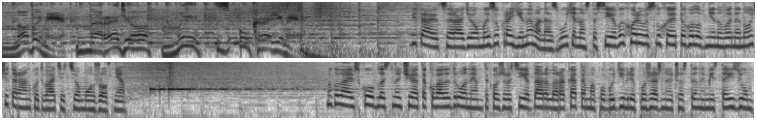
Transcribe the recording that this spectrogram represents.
Новини на Радіо Ми з України. Вітаю, це Радіо Ми з України. Мене звуть Анастасія Вихорів. Ви слухаєте головні новини ночі та ранку 27 жовтня. Миколаївську область вночі атакували дрони. Також Росія вдарила ракетами по будівлі пожежної частини міста Ізюм.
